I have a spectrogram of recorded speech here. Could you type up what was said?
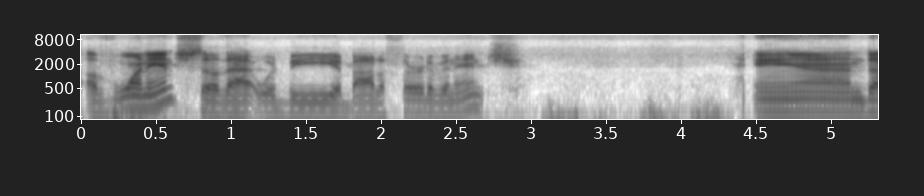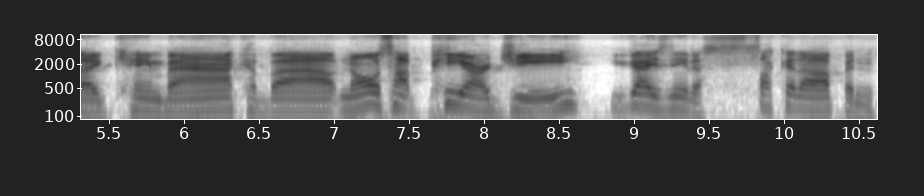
of one inch, so that would be about a third of an inch. And I came back about, no, it's not PRG. You guys need to suck it up and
